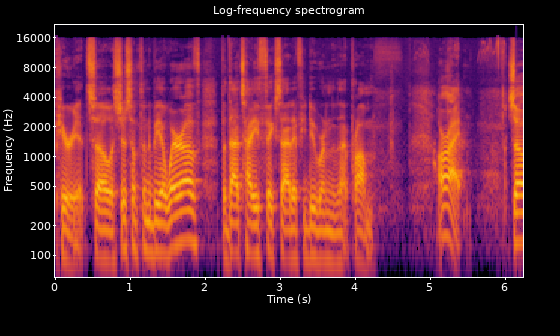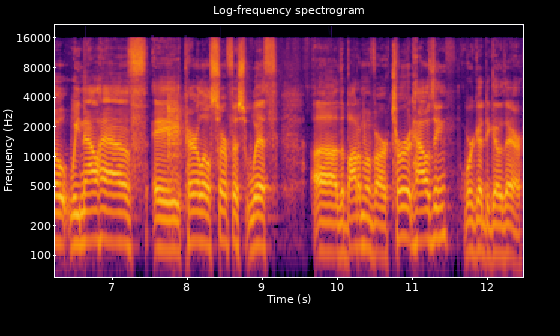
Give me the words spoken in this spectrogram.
period so it's just something to be aware of but that's how you fix that if you do run into that problem all right so we now have a parallel surface with uh, the bottom of our turret housing we're good to go there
